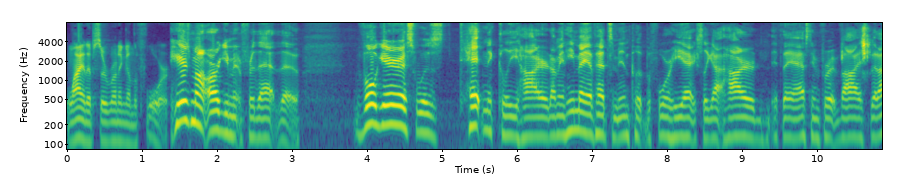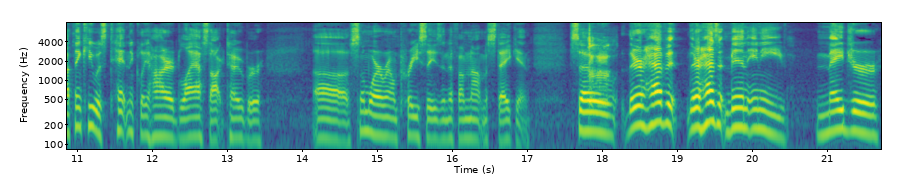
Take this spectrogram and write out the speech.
lineups they're running on the floor. Here's my argument for that, though. Voulgaris was technically hired. I mean, he may have had some input before he actually got hired if they asked him for advice, but I think he was technically hired last October, uh, somewhere around preseason, if I'm not mistaken. So there haven't there hasn't been any major.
